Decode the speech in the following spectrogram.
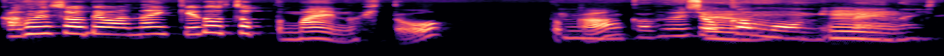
花粉症ではないけど、ちょっと前の人とうんか、うん花粉症かもみたいな人。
